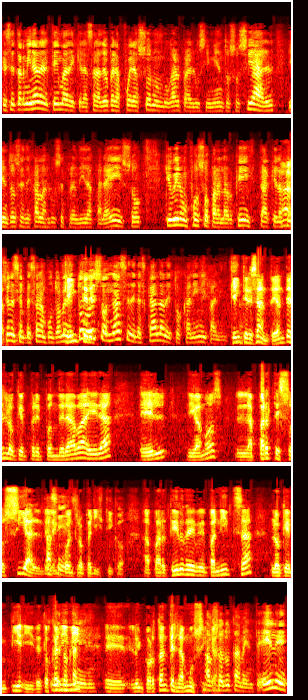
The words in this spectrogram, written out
que se terminara el tema de que la sala de ópera fuera solo un lugar para el lucimiento social y entonces dejar las luces prendidas para eso, que hubiera un foso para la orquesta, que las Ah, funciones empezaran puntualmente. Todo eso nace de la escala de Toscanini y Panizza. Qué interesante. Antes lo que preponderaba era el, digamos, la parte social del Así es. encuentro operístico. A partir de Panizza lo que empie- y de Toscanini, Toscanini. eh, lo importante es la música. Absolutamente. Él eh,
